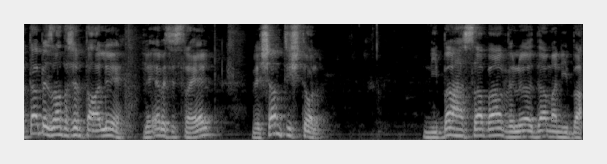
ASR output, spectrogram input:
אתה בעזרת השם תעלה לארץ ישראל, ושם תשתול. ניבא הסבא ולא ידע מה ניבא.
